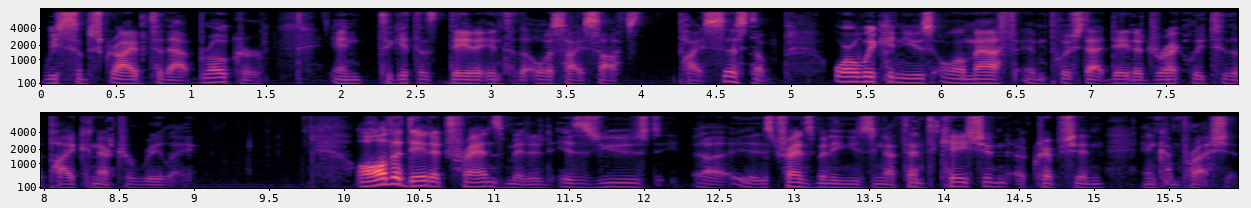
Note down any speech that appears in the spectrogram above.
we subscribe to that broker and to get this data into the OSI Soft Pi system. Or we can use OMF and push that data directly to the Pi connector relay. All the data transmitted is used uh, is transmitting using authentication, encryption, and compression.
